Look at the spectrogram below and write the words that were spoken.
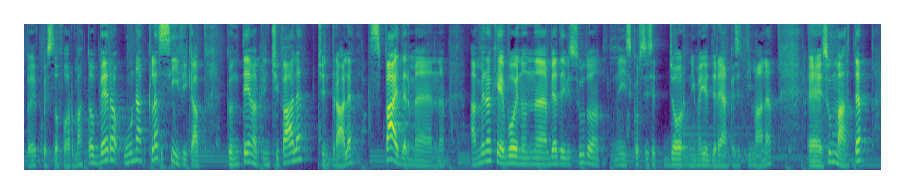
per questo format, ovvero una classifica con tema principale, centrale, Spider-Man. A meno che voi non abbiate vissuto nei scorsi set- giorni, ma io direi anche settimane, eh, su Marte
